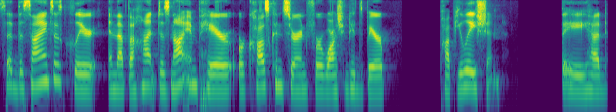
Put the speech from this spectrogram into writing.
said the science is clear and that the hunt does not impair or cause concern for Washington's bear population. They had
